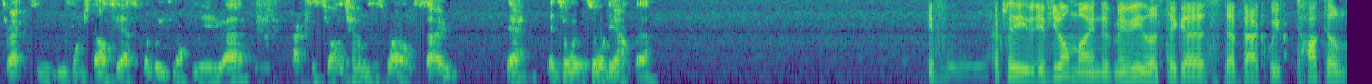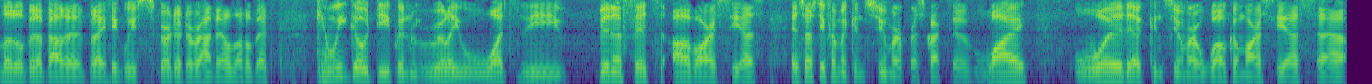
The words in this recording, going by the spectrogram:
direct, and it's not just RCS, but we can offer you uh, access to other channels as well. So, yeah, it's all, it's already out there. If actually, if you don't mind, maybe let's take a step back. We've talked a little bit about it, but I think we've skirted around it a little bit. Can we go deep in really what's the benefits of RCS, especially from a consumer perspective? Why would a consumer welcome RCS uh,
